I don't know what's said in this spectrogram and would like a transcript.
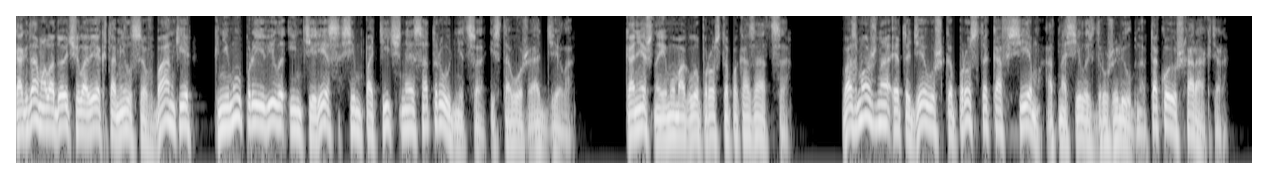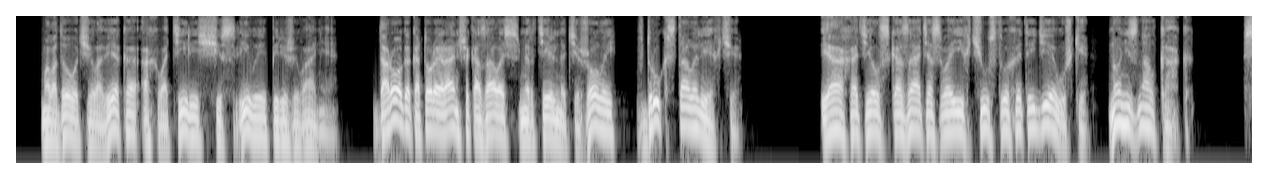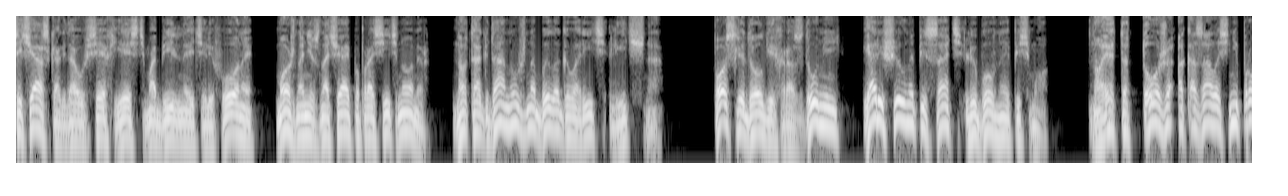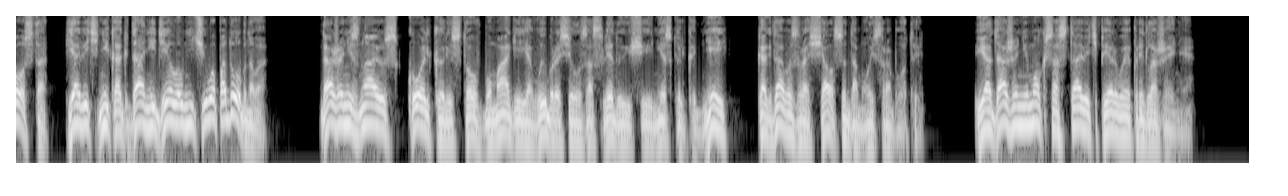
Когда молодой человек томился в банке, к нему проявила интерес симпатичная сотрудница из того же отдела. Конечно, ему могло просто показаться. Возможно, эта девушка просто ко всем относилась дружелюбно, такой уж характер. Молодого человека охватили счастливые переживания. Дорога, которая раньше казалась смертельно тяжелой, вдруг стала легче. Я хотел сказать о своих чувствах этой девушке, но не знал как. Сейчас, когда у всех есть мобильные телефоны, можно невзначай попросить номер, но тогда нужно было говорить лично. После долгих раздумий я решил написать любовное письмо. Но это тоже оказалось непросто. Я ведь никогда не делал ничего подобного. Даже не знаю, сколько листов бумаги я выбросил за следующие несколько дней, когда возвращался домой с работы. Я даже не мог составить первое предложение.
